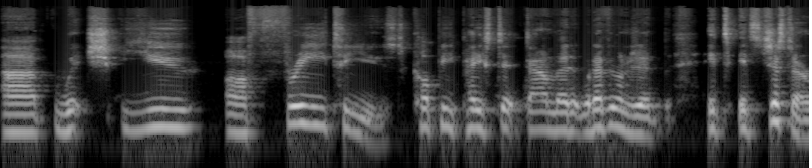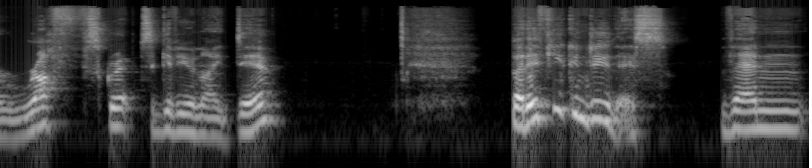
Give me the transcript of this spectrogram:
uh, which you are free to use. Copy, paste it, download it, whatever you want to do. It's it's just a rough script to give you an idea but if you can do this, then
